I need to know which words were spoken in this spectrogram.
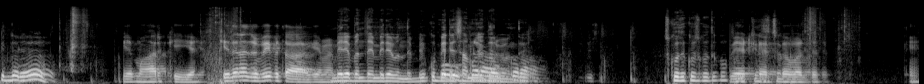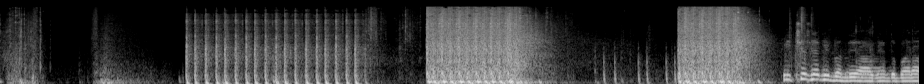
किधर है? ये मार की है किधर है जो भी बता आगे मैं मेरे बंदे मेरे बंदे बिल्कुल मेरे सामने इधर भी बंदे। इसको देखो इसको देखो। वेट कर कवर दे पीछे से भी बंदे आ गए दोबारा।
